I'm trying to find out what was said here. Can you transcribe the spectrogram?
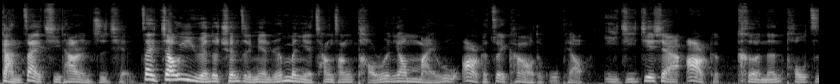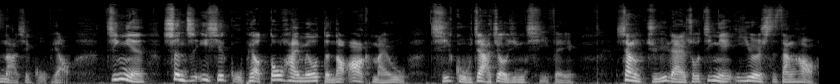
赶在其他人之前，在交易员的圈子里面，人们也常常讨论要买入 ARK 最看好的股票，以及接下来 ARK 可能投资哪些股票。今年甚至一些股票都还没有等到 ARK 买入，其股价就已经起飞。像举例来说，今年一月十三号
